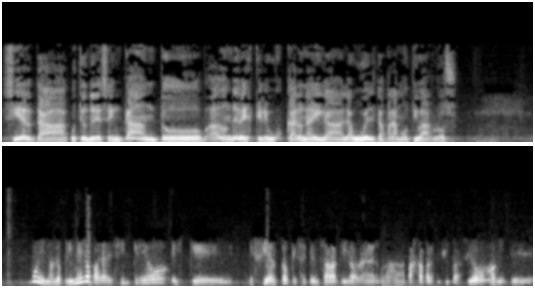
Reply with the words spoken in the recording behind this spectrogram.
cierta cuestión de desencanto. ¿A dónde ves que le buscaron ahí la vuelta para motivarlos? Bueno, lo primero para decir creo es que es cierto que se pensaba que iba a haber una baja participación y que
